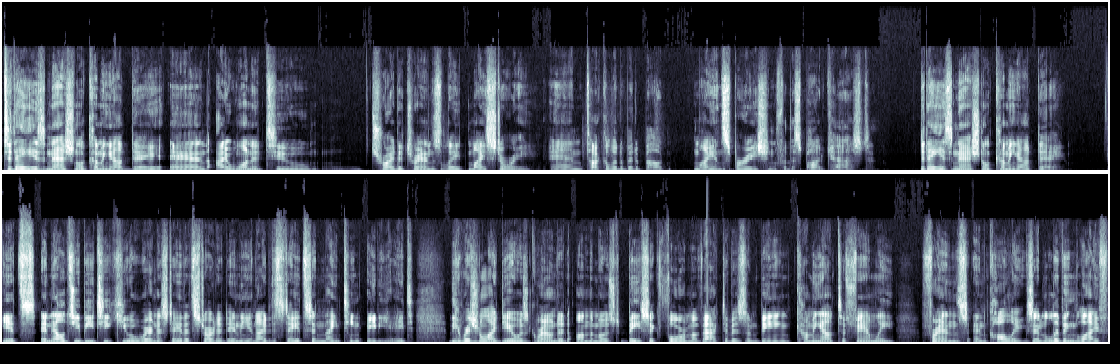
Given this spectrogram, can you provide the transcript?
today is National Coming Out Day, and I wanted to try to translate my story and talk a little bit about my inspiration for this podcast. Today is National Coming Out Day. It's an LGBTQ awareness day that started in the United States in 1988. The original idea was grounded on the most basic form of activism being coming out to family, friends, and colleagues and living life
